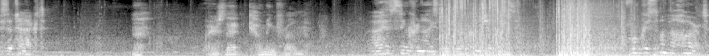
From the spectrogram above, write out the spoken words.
Vulgus attacked. Where's that coming from? I have synchronized with your consciousness. Focus on the heart.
